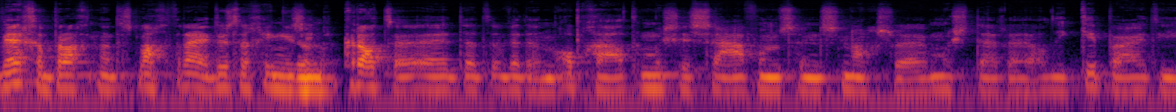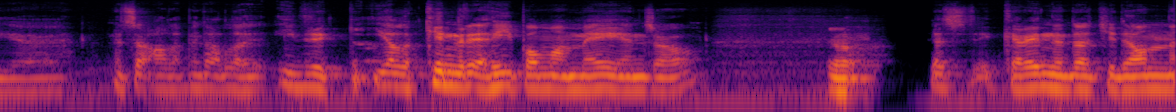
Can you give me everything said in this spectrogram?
weggebracht naar de slachterij. Dus dan gingen ze in die kratten, uh, dat werd dan opgehaald. Dan moest je s'avonds en s'nachts uh, moest daar uh, al die kippen uit, die, met z'n allen, met alle, iedere, alle kinderen liepen allemaal mee en zo. Ja. Dus ik herinner dat je dan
